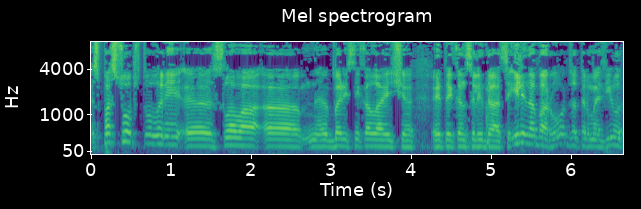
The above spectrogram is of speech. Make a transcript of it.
Способствовали ли э, слова э, Бориса Николаевича этой консолидации, или наоборот затормозило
